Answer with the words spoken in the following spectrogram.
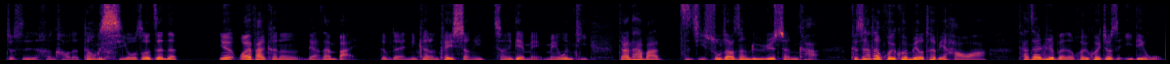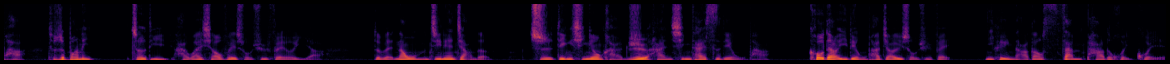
就是很好的东西。我说真的，因为 WiFi 可能两三百，对不对？你可能可以省一省一点没没问题。但他把自己塑造成旅日神卡，可是他的回馈没有特别好啊。他在日本的回馈就是一点五趴，就是帮你折抵海外消费手续费而已啊，对不对？那我们今天讲的指定信用卡日韩新泰四点五趴，扣掉一点五趴交易手续费，你可以拿到三趴的回馈，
